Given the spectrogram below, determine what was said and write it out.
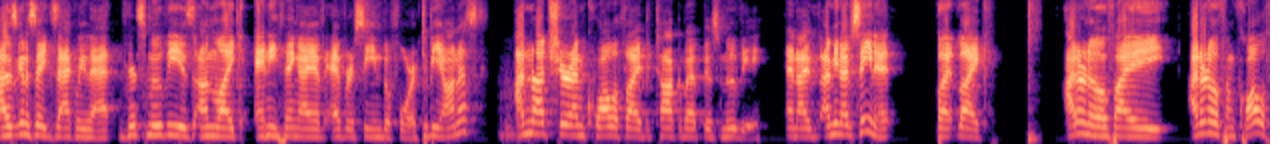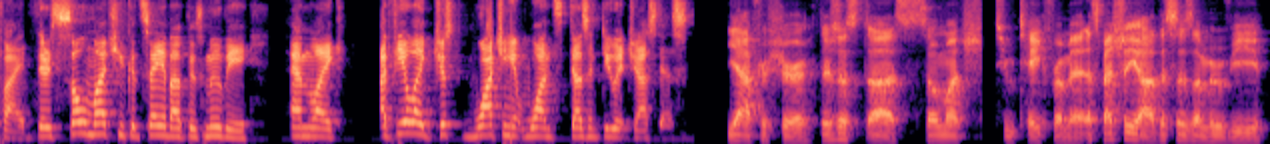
I was going to say exactly that. This movie is unlike anything I have ever seen before. To be honest, I'm not sure I'm qualified to talk about this movie. And I've, I mean, I've seen it, but like, I don't know if I, I don't know if I'm qualified. There's so much you could say about this movie. And like, I feel like just watching it once doesn't do it justice. Yeah, for sure. There's just uh, so much to take from it, especially uh, this is a movie.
